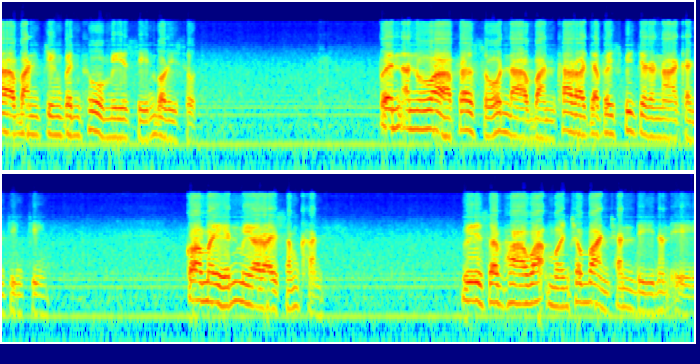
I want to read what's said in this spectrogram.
ดาบันจึงเป็นผู้มีศีลบริสุทธิ์ เป็นอนุว่าพระโสดาบันถ้าเราจะไปพิจารณากันจริง ๆ ก็ไม่เห็นมีอะไรสำคัญ มีสภาวะเหมือนชาวบ้านชั้นดีนั่นเอง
